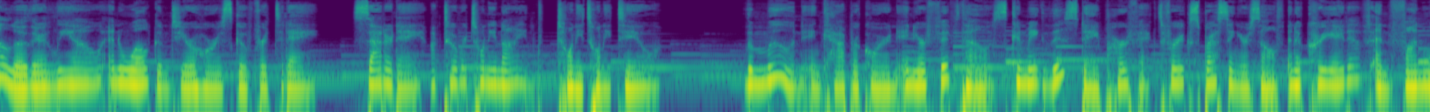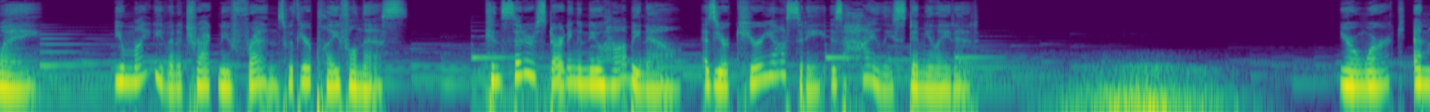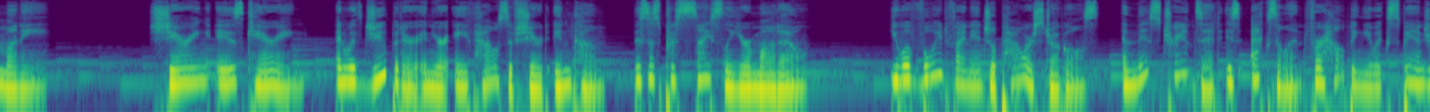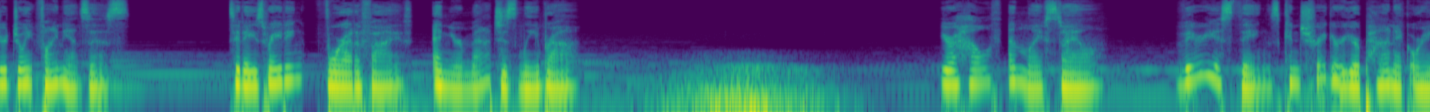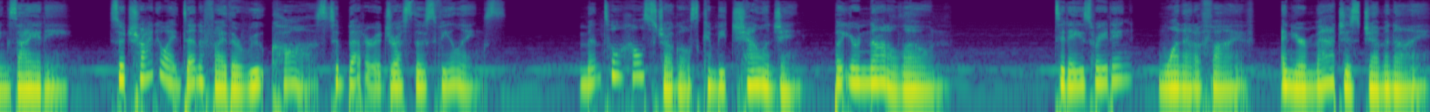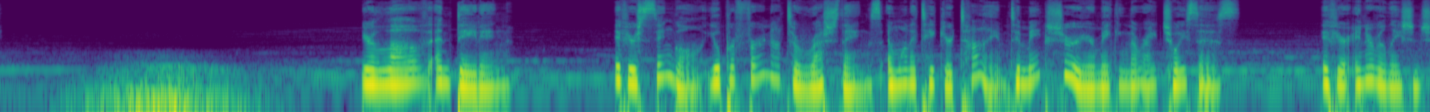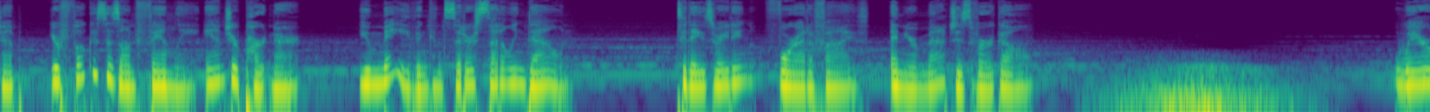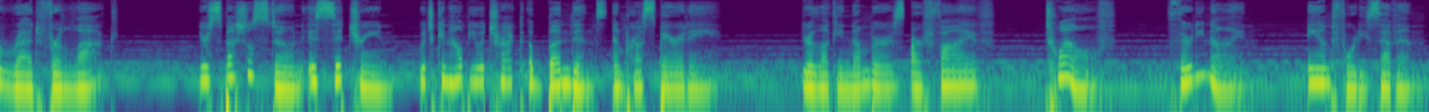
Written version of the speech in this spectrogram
Hello there, Leo, and welcome to your horoscope for today, Saturday, October 29th, 2022. The moon in Capricorn in your fifth house can make this day perfect for expressing yourself in a creative and fun way. You might even attract new friends with your playfulness. Consider starting a new hobby now, as your curiosity is highly stimulated. Your work and money. Sharing is caring, and with Jupiter in your eighth house of shared income, this is precisely your motto. You avoid financial power struggles, and this transit is excellent for helping you expand your joint finances. Today's rating 4 out of 5, and your match is Libra. Your health and lifestyle. Various things can trigger your panic or anxiety so try to identify the root cause to better address those feelings. Mental health struggles can be challenging, but you're not alone. Today's rating 1 out of 5, and your match is Gemini. Your love and dating. If you're single, you'll prefer not to rush things and want to take your time to make sure you're making the right choices. If you're in a relationship, your focus is on family and your partner. You may even consider settling down. Today's rating 4 out of 5, and your match is Virgo. Wear red for luck. Your special stone is citrine, which can help you attract abundance and prosperity. Your lucky numbers are 5, 12, 39, and 47.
